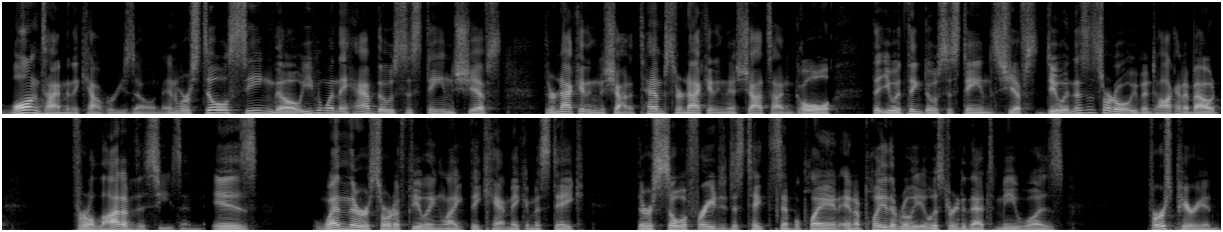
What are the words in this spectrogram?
long time in the Calgary zone. And we're still seeing, though, even when they have those sustained shifts, they're not getting the shot attempts, they're not getting the shots on goal that you would think those sustained shifts do. And this is sort of what we've been talking about for a lot of the season is when they're sort of feeling like they can't make a mistake, they're so afraid to just take the simple play. And, and a play that really illustrated that to me was first period,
